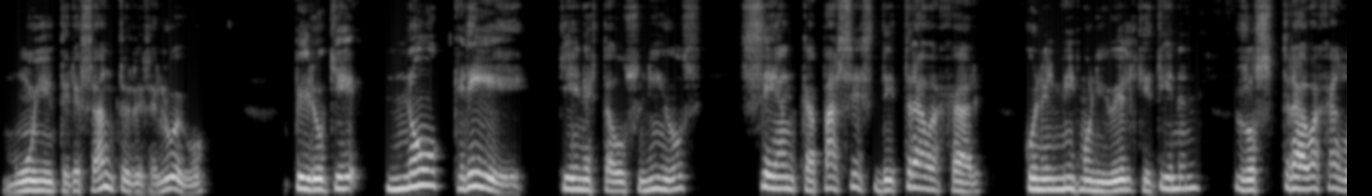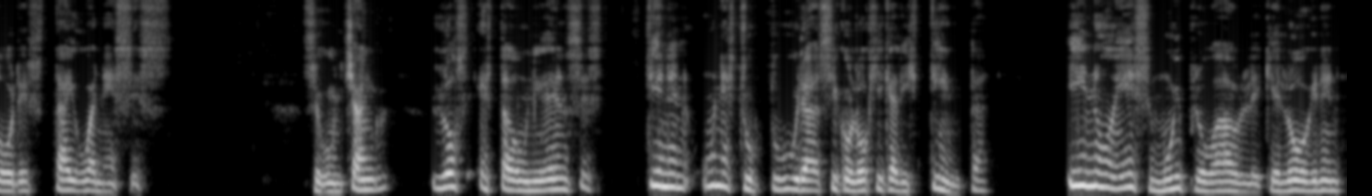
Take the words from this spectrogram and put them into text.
muy interesante, desde luego, pero que no cree que en Estados Unidos sean capaces de trabajar con el mismo nivel que tienen los trabajadores taiwaneses. Según Chang, los estadounidenses tienen una estructura psicológica distinta y no es muy probable que logren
